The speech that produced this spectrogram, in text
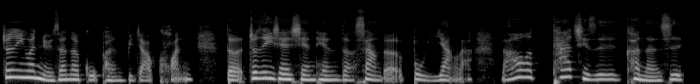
就是因为女生的骨盆比较宽的，就是一些先天的上的不一样啦。然后它其实可能是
